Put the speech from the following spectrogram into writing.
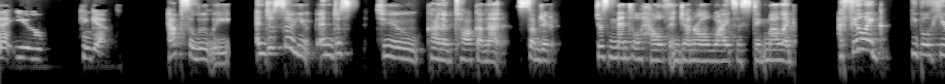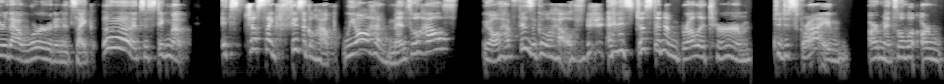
that you can give? Absolutely. And just so you, and just to kind of talk on that subject, just mental health in general, why it's a stigma. Like, I feel like people hear that word and it's like, oh, it's a stigma. It's just like physical health. We all have mental health. We all have physical health. And it's just an umbrella term to describe our mental, our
